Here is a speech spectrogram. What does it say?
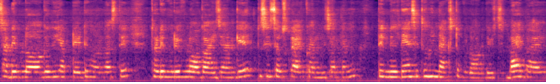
ਸਾਡੇ ਵਲੌਗ ਦੀ ਅਪਡੇਟ ਹੋਣ ਵਾਸਤੇ ਤੁਹਾਡੇ ਮੂਰੇ ਵਲੌਗ ਆਈ ਜਾਣਗੇ। ਤੁਸੀਂ ਸਬਸਕ੍ਰਾਈਬ ਕਰ ਲਓ ਚੈਨਲ ਨੂੰ ਤੇ ਮਿਲਦੇ ਹਾਂ ਅਸੀਂ ਤੁਹਾਨੂੰ ਨੈਕਸਟ ਵਲੌਗ ਦੇ ਵਿੱਚ। ਬਾਏ ਬਾਏ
